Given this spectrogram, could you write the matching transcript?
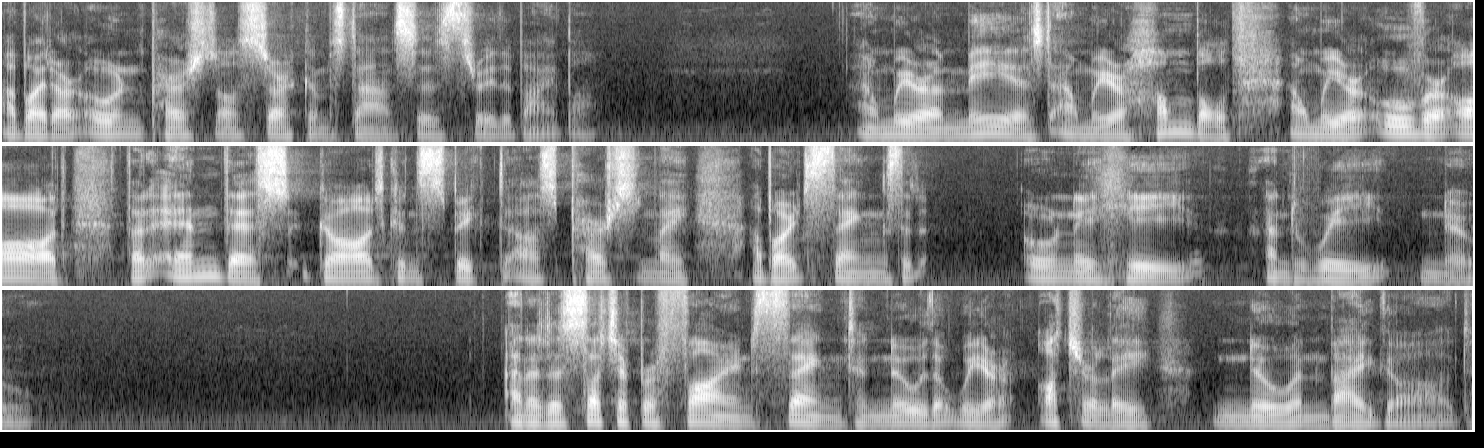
about our own personal circumstances through the Bible. And we are amazed and we are humble and we are overawed that in this God can speak to us personally about things that only He and we know. And it is such a profound thing to know that we are utterly known by God.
